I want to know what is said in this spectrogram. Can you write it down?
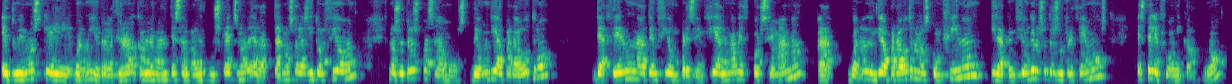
eh, tuvimos que, bueno, y en relación a lo que hablaba antes Salvador Busquets, ¿no? de adaptarnos a la situación, nosotros pasamos de un día para otro de hacer una atención presencial una vez por semana a, bueno, de un día para otro nos confinan y la atención que nosotros ofrecemos es telefónica, ¿no?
